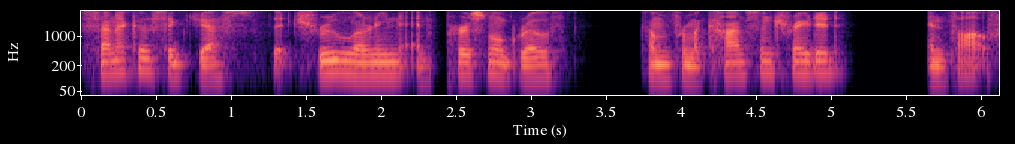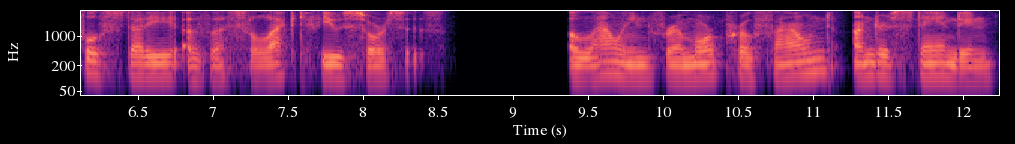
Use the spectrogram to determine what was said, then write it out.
Seneca suggests that true learning and personal growth come from a concentrated and thoughtful study of a select few sources allowing for a more profound understanding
